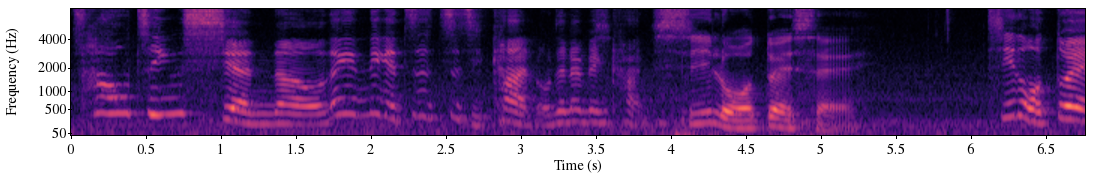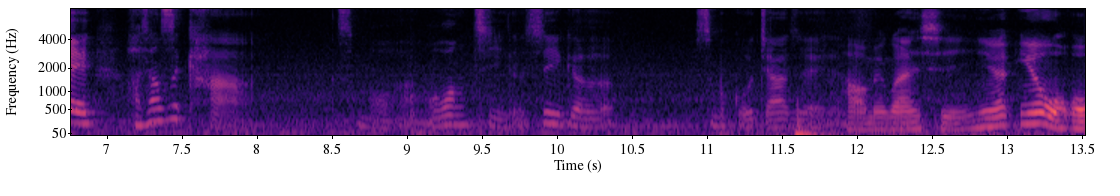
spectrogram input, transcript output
超惊险的，我那那个是自己看，我在那边看。C 罗对谁？C 罗对好像是卡什么，啊我忘记了，是一个。什么国家之类的？好，没关系，因为因为我我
